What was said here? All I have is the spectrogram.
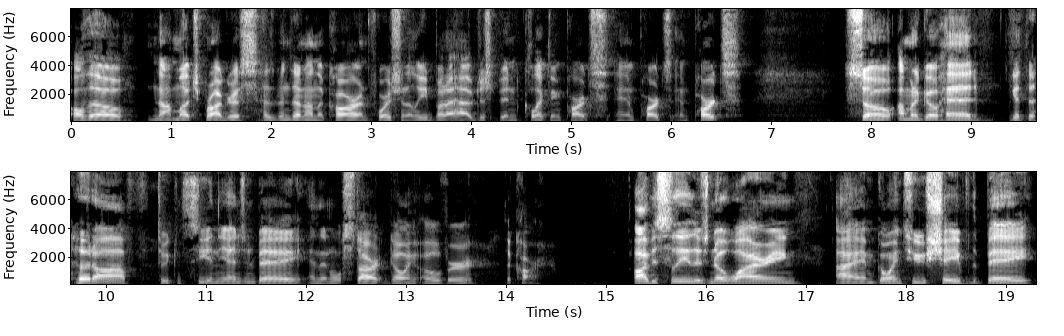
Although not much progress has been done on the car, unfortunately, but I have just been collecting parts and parts and parts. So I'm going to go ahead get the hood off so we can see in the engine bay, and then we'll start going over the car. Obviously, there's no wiring. I am going to shave the bay,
